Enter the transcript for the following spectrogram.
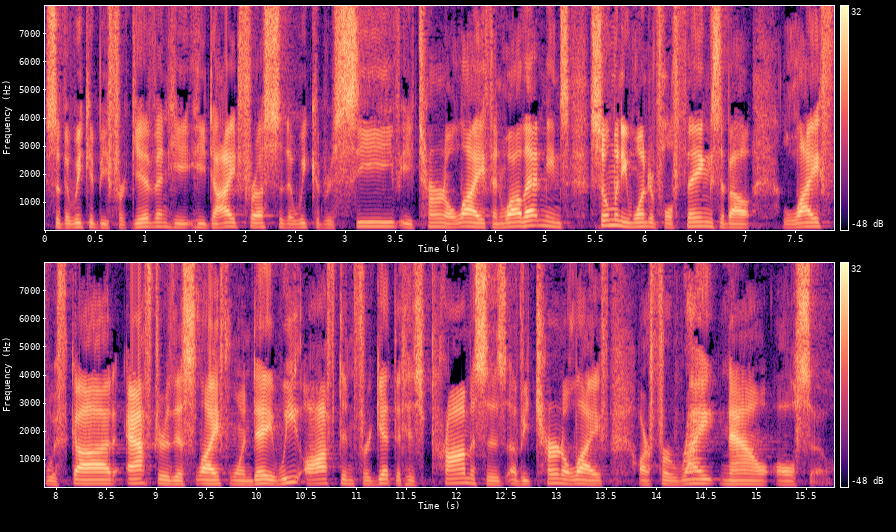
so that we could be forgiven. He, he died for us so that we could receive eternal life. And while that means so many wonderful things about life with God after this life one day, we often forget that his promises of eternal life are for right now also.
